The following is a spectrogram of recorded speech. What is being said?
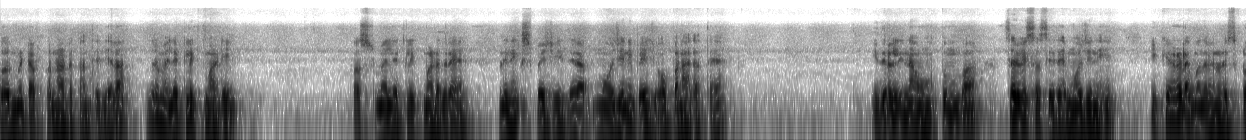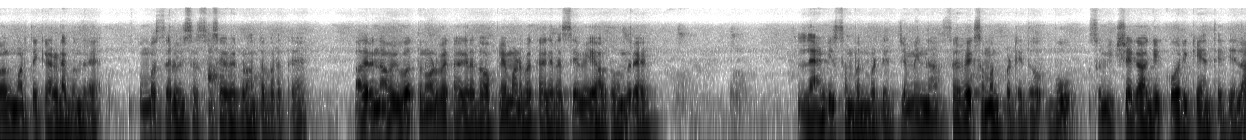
government of Karnataka ಅಂತ ಇದೆಯಲ್ಲ, ಅದ್ರ ಮೇಲೆ ಕ್ಲಿಕ್ ಮಾಡಿ. ಫಸ್ಟ್ ಮೇಲೆ ಕ್ಲಿಕ್ ಮಾಡಿದ್ರೆ, ನೋಡಿ ನೆಕ್ಸ್ಟ್ ಪೇಜ್ ಇದರ ಮೋಜಿನಿ ಪೇಜ್ ಓಪನ್ ಆಗುತ್ತೆ. ಇದರಲ್ಲಿ ನಾವು ತುಂಬ ಸರ್ವಿಸಸ್ ಇದೆ ಮೋಜಿನಿ. ಈ ಕೆಳಗಡೆ ಬಂದರೆ ನೋಡಿ ಸ್ಕ್ರಾಲ್ ಮಾಡ್ತಾ ಕೆಳಗಡೆ ಬಂದರೆ ತುಂಬ ಸರ್ವಿಸಸ್ ಸೇವೆಗಳು ಅಂತ ಬರುತ್ತೆ. ಆದರೆ ನಾವು ಇವತ್ತು ನೋಡಬೇಕಾಗಿರೋದು ಅಪ್ಲೈ ಮಾಡಬೇಕಾಗಿರೋ ಸೇವೆ ಯಾವುದು ಅಂದರೆ ಲ್ಯಾಂಡಿಗೆ ಸಂಬಂಧಪಟ್ಟಿದ್ದು, ಜಮೀನ ಸರ್ವೆಗೆ ಸಂಬಂಧಪಟ್ಟಿದ್ದು, ಭೂ ಸಮೀಕ್ಷೆಗಾಗಿ ಕೋರಿಕೆ ಅಂತ ಇದೆಯಲ್ಲ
